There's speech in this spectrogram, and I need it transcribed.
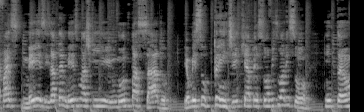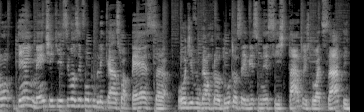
faz meses, até mesmo acho que no ano passado, eu me surpreendi que a pessoa visualizou. Então, tenha em mente que se você for publicar a sua peça ou divulgar um produto ou serviço nesse status do WhatsApp,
